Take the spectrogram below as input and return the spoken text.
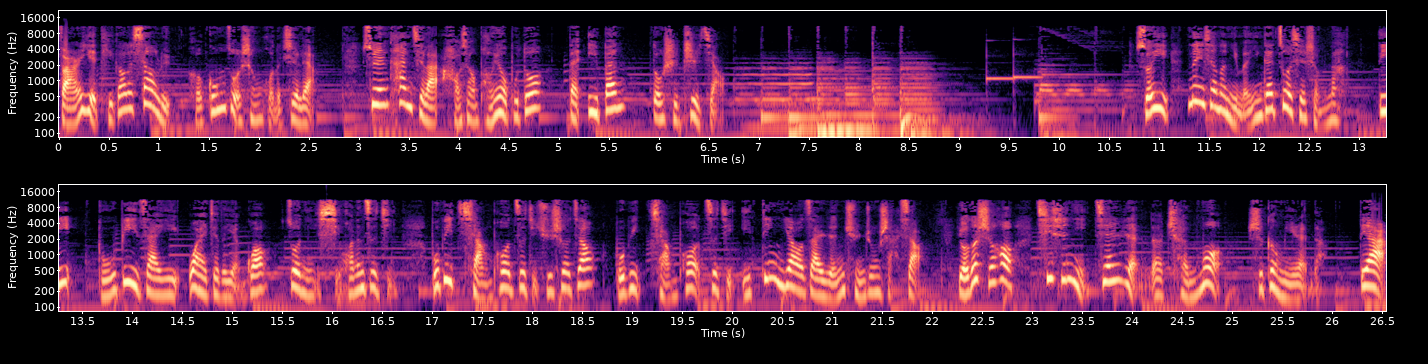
反而也提高了效率和工作生活的质量。虽然看起来好像朋友不多，但一般都是至交。所以，内向的你们应该做些什么呢？第一，不必在意外界的眼光，做你喜欢的自己；不必强迫自己去社交，不必强迫自己一定要在人群中傻笑。有的时候，其实你坚忍的沉默是更迷人的。第二，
